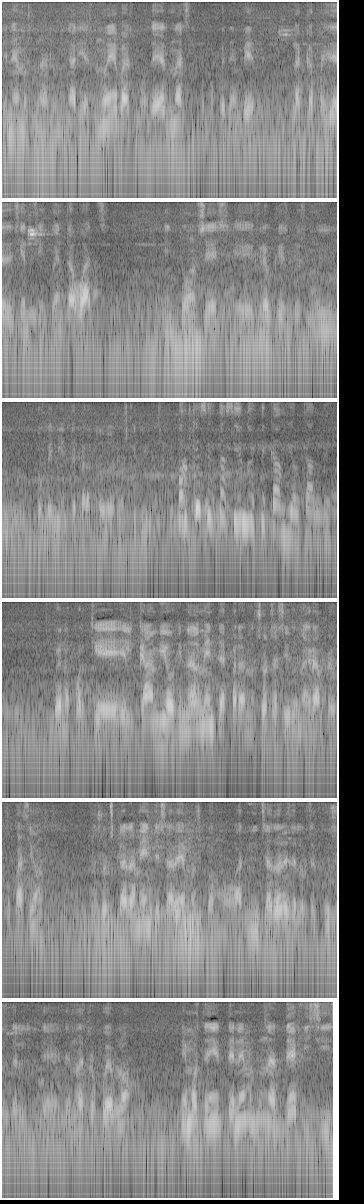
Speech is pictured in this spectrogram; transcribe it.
tenemos unas luminarias nuevas, modernas y como pueden ver la capacidad de 150 watts. Entonces eh, creo que esto es muy conveniente para todos los que vivimos aquí. ¿Por qué se está haciendo este cambio, alcalde? Bueno, porque el cambio generalmente para nosotros ha sido una gran preocupación nosotros claramente sabemos como administradores de los recursos de, nuestro pueblo, hemos tenemos una déficit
